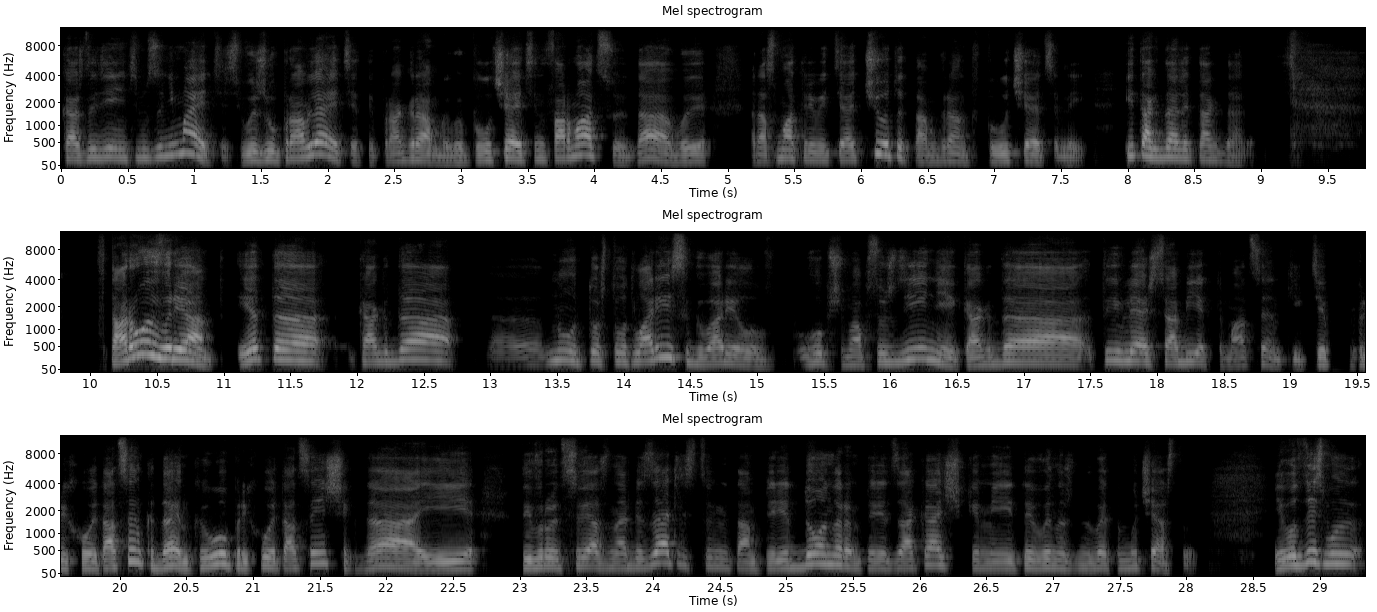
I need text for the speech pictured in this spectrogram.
каждый день этим занимаетесь, вы же управляете этой программой, вы получаете информацию, да, вы рассматриваете отчеты там грантов получателей и так далее, и так далее. Второй вариант – это когда ну, то, что вот Лариса говорила в общем обсуждении, когда ты являешься объектом оценки, к тебе приходит оценка, да, НКО, приходит оценщик, да, и ты вроде связан обязательствами там перед донором, перед заказчиками, и ты вынужден в этом участвовать. И вот здесь мы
